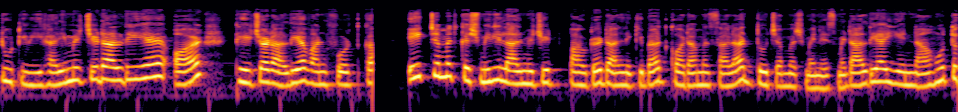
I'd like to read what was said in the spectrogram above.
टूटी हुई हरी मिर्ची डाल दी है और ठेचा डाल दिया वन फोर्थ का एक चम्मच कश्मीरी लाल मिर्ची पाउडर डालने के बाद कौड़ा मसाला दो चम्मच मैंने इसमें डाल दिया। ये ना हो तो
